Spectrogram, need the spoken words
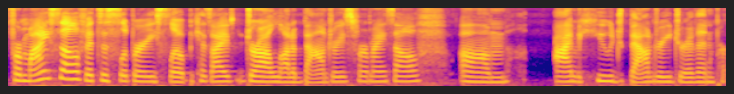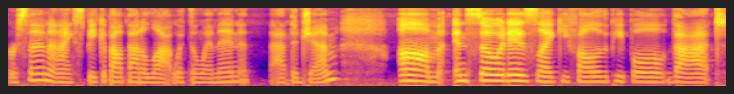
for myself, it's a slippery slope because I draw a lot of boundaries for myself. Um, I'm a huge boundary driven person, and I speak about that a lot with the women at, at the gym. Um, and so it is like you follow the people that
